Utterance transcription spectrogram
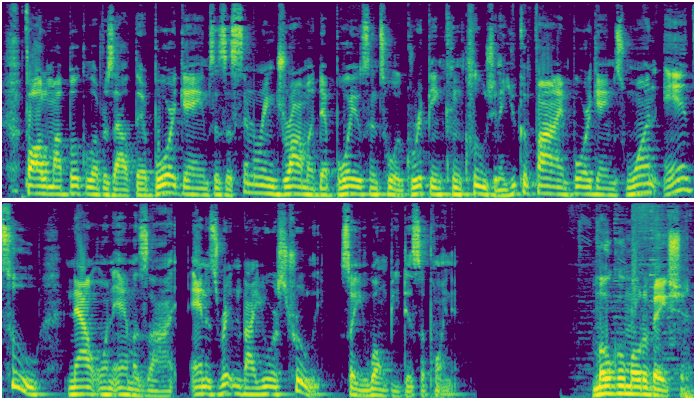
For all of my book lovers out there, Board Games is a simmering drama that boils into a gripping conclusion, and you can find Board Games 1 and 2 now on Amazon, and is written by yours truly, so you won't be disappointed. Mogul Motivation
